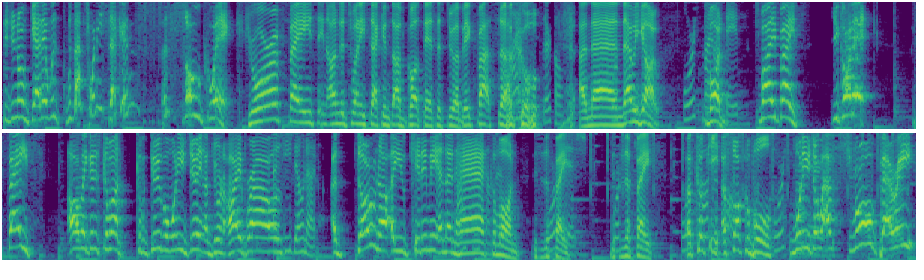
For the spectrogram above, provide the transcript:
Did you not get it? Was, was that 20 seconds? That's so quick. Draw a face in under 20 seconds. I've got this. Let's do a big fat circle. circle. And then there we go. Or smiley Come on. face. Smiley face. You got it. Face. Oh my goodness, come on. Come on, Google, what are you doing? I'm drawing eyebrows. I see donut. A donut? Are you kidding me? And then hair. Come on. This is a face. This is a face. A cookie, a soccer ball. What are you talking about? A strawberry?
